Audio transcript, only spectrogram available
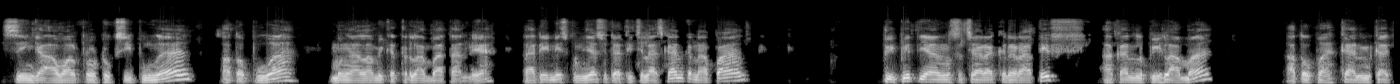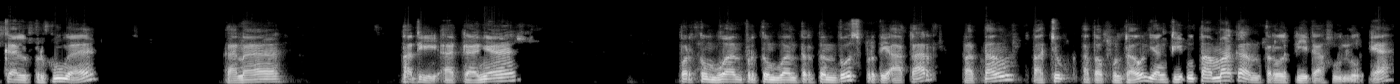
sehingga awal produksi bunga atau buah mengalami keterlambatan ya. Tadi ini sebenarnya sudah dijelaskan kenapa bibit yang secara generatif akan lebih lama atau bahkan gagal berbunga karena tadi adanya pertumbuhan-pertumbuhan tertentu seperti akar, batang, tajuk, ataupun daun yang diutamakan terlebih dahulu ya.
